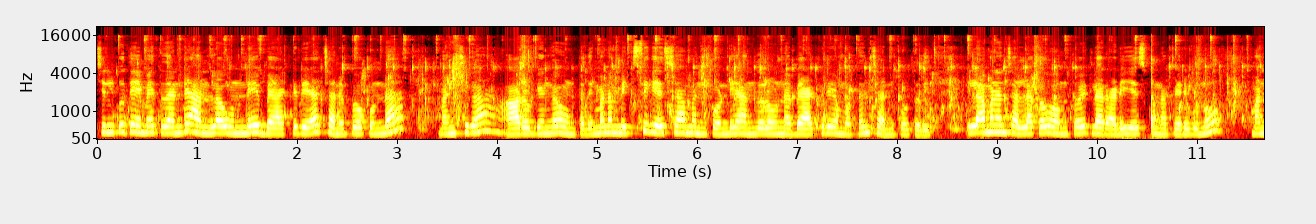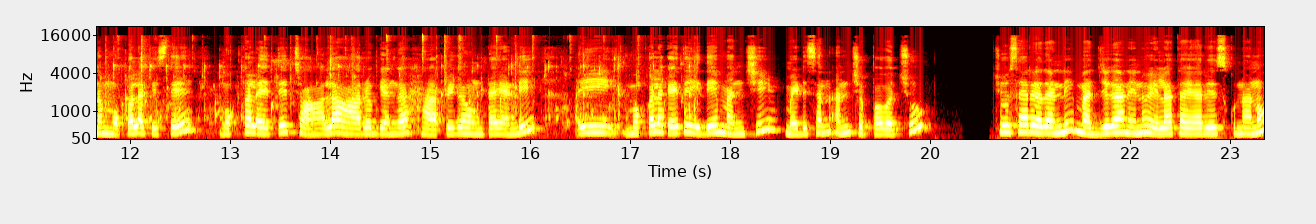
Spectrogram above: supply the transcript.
చిలుకుతే ఏమవుతుందంటే అందులో ఉండే బ్యాక్టీరియా చనిపోకుండా మంచిగా ఆరోగ్యంగా ఉంటుంది. మనం మిక్సీకి వేసామనుకోండి అందులో ఉన్న బ్యాక్టీరియా మొత్తం చనిపోతుంది. ఇలా మనం చల్లక వంతో ఇట్లా రెడీ చేసుకున్న పెరుగును మనం మొక్కలకు ఇస్తే మొక్కలు చాలా ఆరోగ్యంగా హ్యాపీగా ఉంటాయండి. ఈ మొక్కలకైతే ఇదే మంచి మెడిసిన్ అని చెప్పవచ్చు. చూసారు కదండి మజ్జిగ నేను ఎలా తయారు చేసుకున్నానో.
